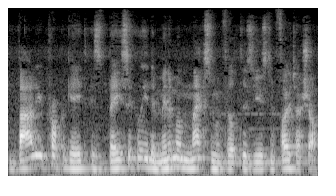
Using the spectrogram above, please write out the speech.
Value propagate is basically the minimum maximum filters used in Photoshop.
